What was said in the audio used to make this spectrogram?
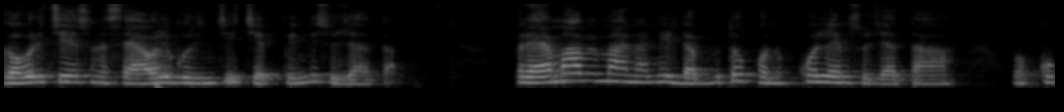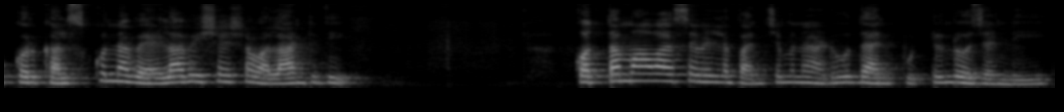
గౌరి చేసిన సేవల గురించి చెప్పింది సుజాత. ప్రేమాభిమానాన్ని డబ్బుతో కొనుక్కోలేను సుజాత ఒక్కొక్కరు కలుసుకున్న వేళా విశేషం అలాంటిది. కొత్త అమావాస్య వెళ్ళిన పంచమి నాడు దాని పుట్టినరోజండి.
